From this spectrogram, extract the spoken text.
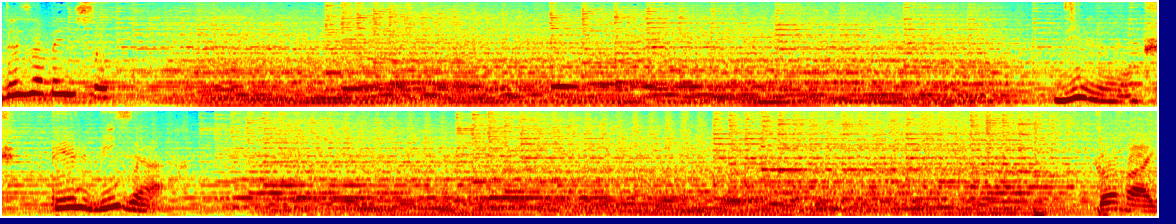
Désobéissant. Dimanche, pull bizarre. Corail,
